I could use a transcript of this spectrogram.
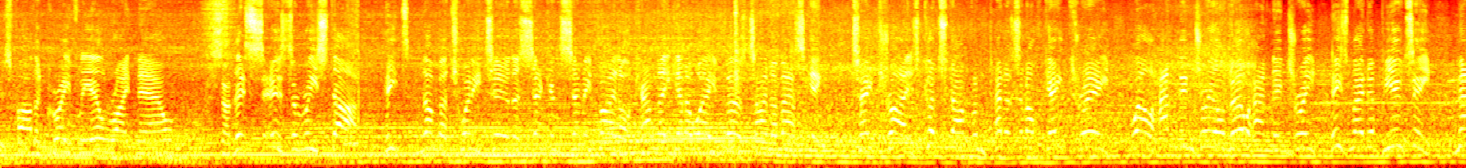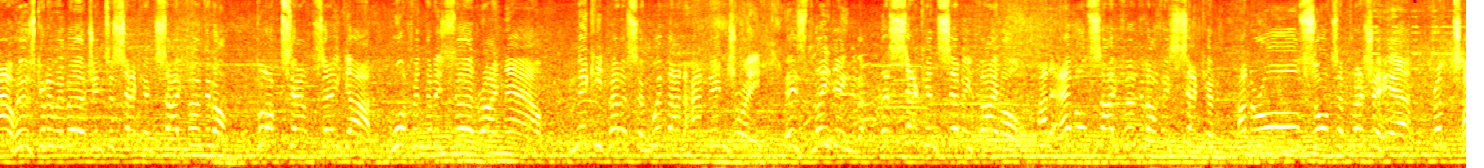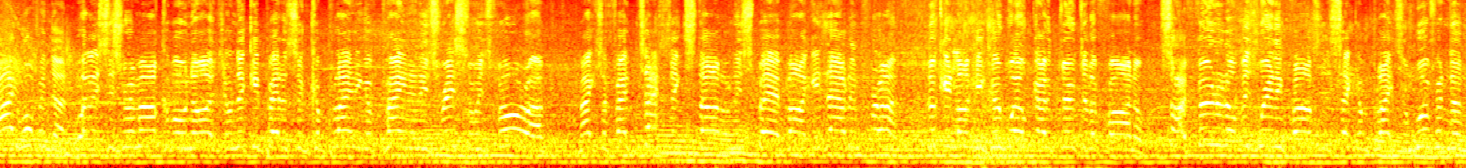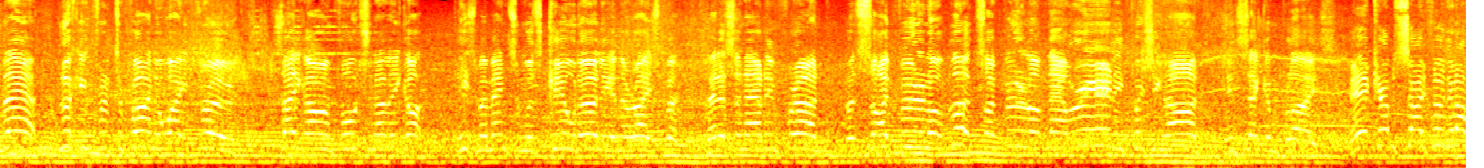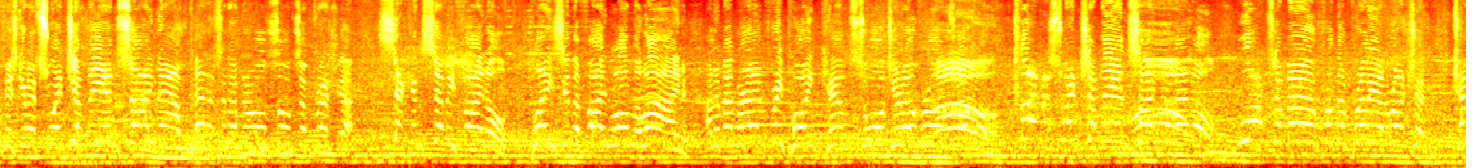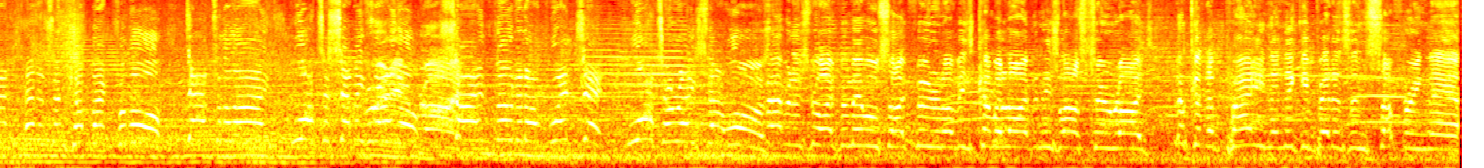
His father gravely ill right now. So this is the restart. Heat number 22, the second semi-final. Can they get away? First time of asking. Tate tries. Good start from Pedersen off gate three. Well, hand injury or no hand injury, he's made a beauty. Now who's going to emerge into second? Sayfutdinov blocks out Zagar. Woffinden is third right now. Nicki Pedersen with that hand injury is leading the second semi-final. And Emil Sayfutdinov is second under all sorts of pressure here from Tai Woffinden. Well, this is remarkable, Nigel. Nicki Pedersen complaining of pain in his wrist or his forearm. Makes a fantastic start on his spare bike. He's out in front, looking like he could well go through to the final. Sayfutdinov is really fast in second place, and Woffinden there, looking for to find a way through. Zagar, unfortunately, got his momentum was killed early in the race, but Pedersen out in front. But Sayfutdinov, look, Sayfutdinov now really pushing hard in second place. Here comes Sayfutdinov. He's going to switch up the inside now. Pedersen under all sorts of pressure. Second semi-final. Place in the final on the line. And remember, every point counts towards your overall Oh. total. Clever switch up the inside Oh. from Emil. What a move from the brilliant Russian. Can Pedersen come back for more? Down to the line. What a semi-final. Sayfutdinov wins it. What a race that was. Fabulous ride from Emil Sayfutdinov. He's come alive in his last two rides. Look at the pain that Nicki Pedersen's suffering there.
